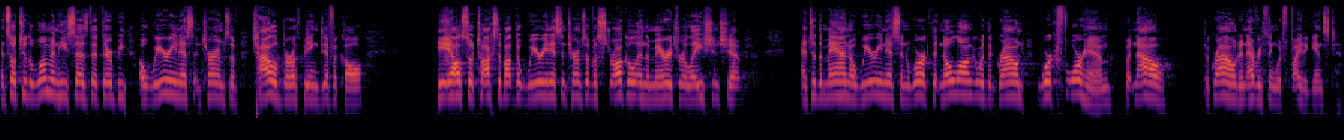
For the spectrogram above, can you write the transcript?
And so to the woman, he says that there be a weariness in terms of childbirth being difficult. He also talks about the weariness in terms of a struggle in the marriage relationship. And to the man, a weariness in work that no longer would the ground work for him, but now the ground and everything would fight against him.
